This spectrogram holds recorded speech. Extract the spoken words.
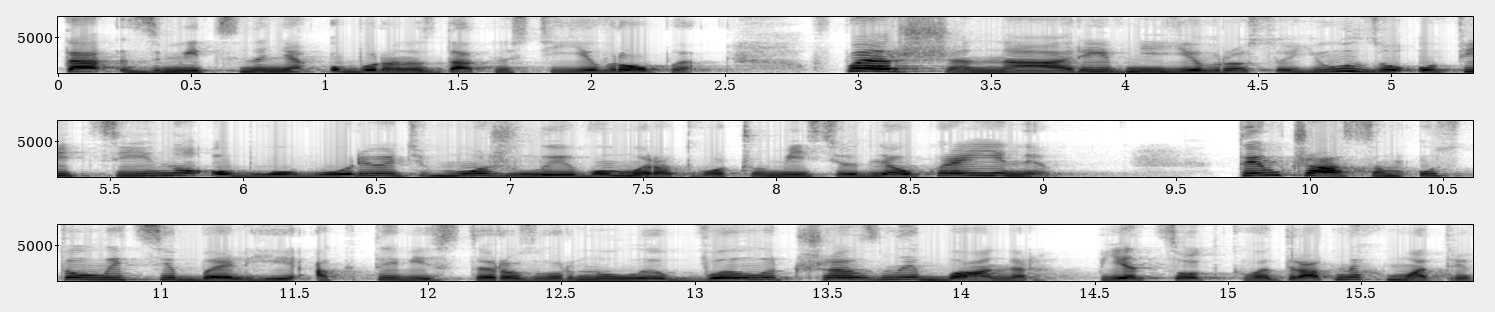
та зміцнення обороноздатності Європи. Вперше на рівні Євросоюзу офіційно обговорюють можливу миротворчу місію для України. Тим часом у столиці Бельгії активісти розгорнули величезний банер 500 квадратних метрів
